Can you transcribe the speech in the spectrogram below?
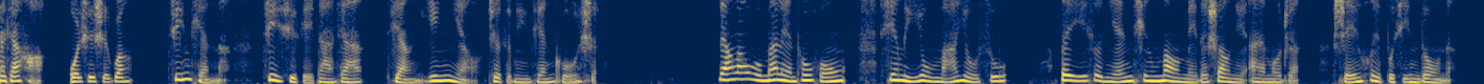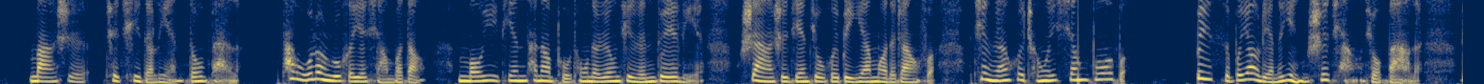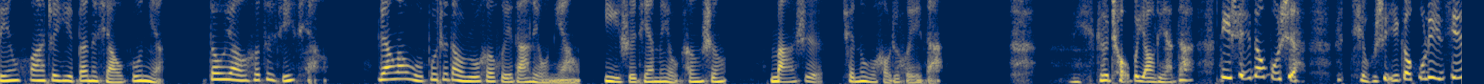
大家好，我是时光。今天呢，继续给大家讲鹰鸟这个民间故事。梁老五满脸通红，心里又麻又酥，被一个年轻貌美的少女爱慕着，谁会不心动呢？马氏却气得脸都白了。他无论如何也想不到，某一天他那普通的扔进人堆里，霎时间就会被淹没的丈夫，竟然会成为香饽饽。被死不要脸的影视抢就罢了，连花枝一般的小姑娘都要和自己抢。梁老五不知道如何回答柳娘，一时间没有吭声。马氏却怒吼着回答：“你个丑不要脸的，你谁都不是，就是一个狐狸精！”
